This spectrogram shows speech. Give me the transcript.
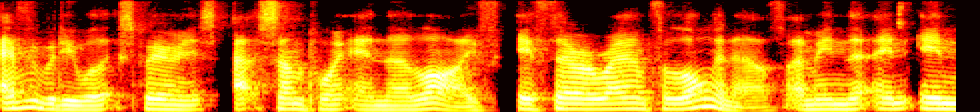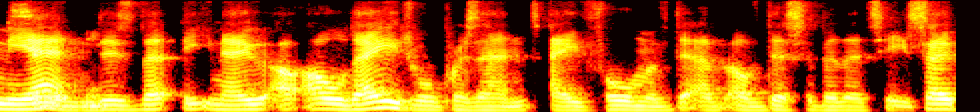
everybody will experience at some point in their life if they're around for long enough. I mean, in, in the Absolutely. end, is that you know old age will present a form of, of, of disability. So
